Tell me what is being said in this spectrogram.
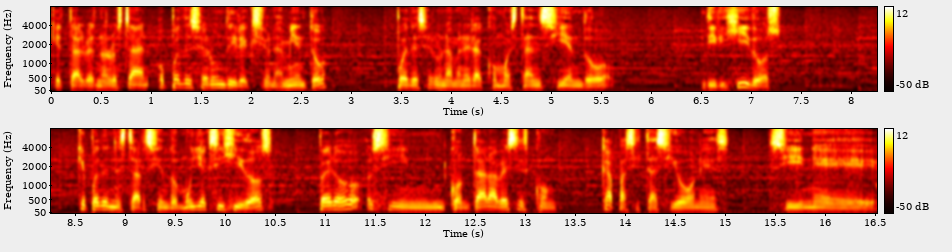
que tal vez no lo están, o puede ser un direccionamiento puede ser una manera como están siendo dirigidos, que pueden estar siendo muy exigidos, pero sin contar a veces con capacitaciones, sin eh,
